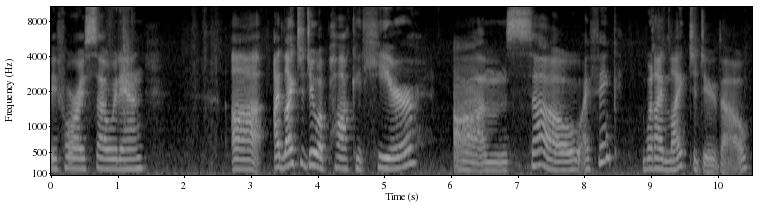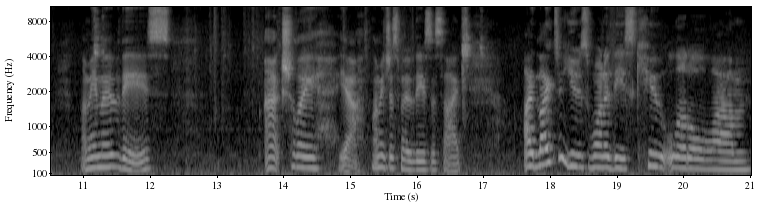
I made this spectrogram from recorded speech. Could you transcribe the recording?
before I sew it in? Uh, I'd like to do a pocket here. Um, so I think what I'd like to do though, let me move these. Actually, yeah, let me just move these aside. I'd like to use one of these cute little, um,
